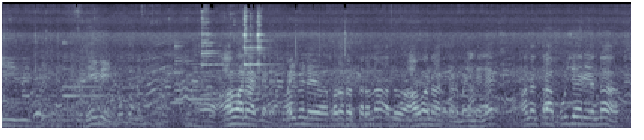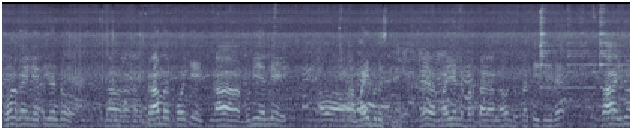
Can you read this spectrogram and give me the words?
ಈ ದೇವಿ ಆಹ್ವಾನ ಆಗ್ತಾನೆ. ಮೈ ಮೇಲೆ ಬರೋದಂತಾರಲ್ಲ ಅದು ಆಹ್ವಾನ ಆಗ್ತಾನೆ ಮೈ ಮೇಲೆ. ಆನಂತರ ಪೂಜಾರಿಯನ್ನು ತೋಳ್ಗೈಲಿ ಎತ್ಕೊಂಡು ಗ್ರಾಮಕ್ಕೆ ಹೋಗಿ ಗ್ರಾ ಗುಡಿಯಲ್ಲಿ ಮೈ ಬಿಡಿಸ್ತೀವಿ. ಮೈಯಲ್ಲಿ ಬರ್ತಾಳೆ ಅನ್ನೋ ಒಂದು ಪ್ರತೀತಿ ಇದೆ. ಇದು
